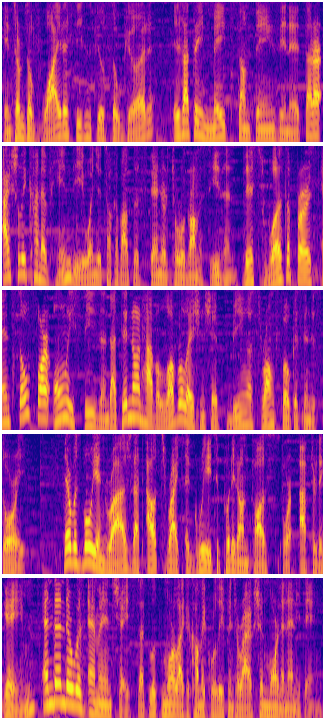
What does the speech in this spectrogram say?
In terms of why this season feels so good, is that they made some things in it that are actually kind of Hindi when you talk about the standard Total Drama season. This was the first and so far only season that did not have a love relationship being a strong focus in the story. There was Bowie and Raj that outright agreed to put it on pause for after the game, and then there was Emma and Chase that looked more like a comic relief interaction more than anything.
